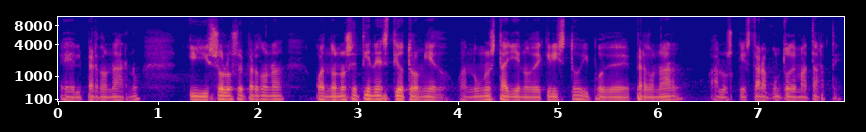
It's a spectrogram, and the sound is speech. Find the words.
el perdonar. ¿no? Y solo se perdona cuando no se tiene este otro miedo, cuando uno está lleno de Cristo y puede perdonar a los que están a punto de matarte.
